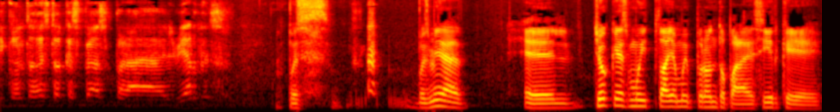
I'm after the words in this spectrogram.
Y con todo esto, ¿qué esperas para el viernes? Pues, pues mira, el, yo que es muy todavía muy pronto para decir que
